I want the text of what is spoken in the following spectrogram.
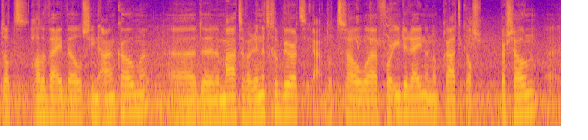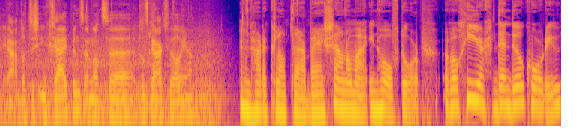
dat hadden wij wel zien aankomen. Uh, de, de, mate waarin het gebeurt, ja, dat zal uh, voor iedereen, en dan praat ik als persoon, ja, dat is ingrijpend en dat, dat raakt wel, ja. Een harde klap daar bij Sanoma in Hoofddorp. Rogier Den Dulk hoorde u.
